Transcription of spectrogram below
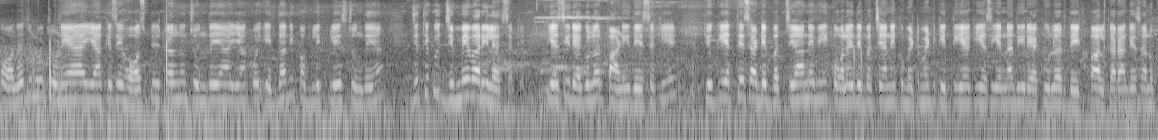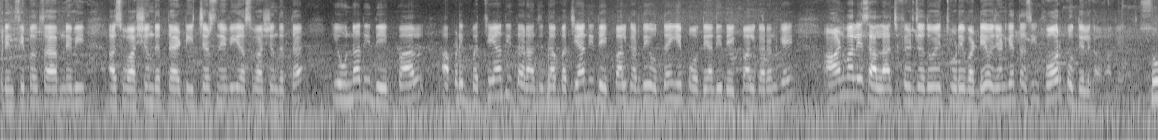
ਕਾਲਜ ਨੂੰ ਚੁਣਿਆ ਜਾਂ ਕਿਸੇ ਹਸਪੀਟਲ ਨੂੰ ਚੁਣਦੇ ਆ ਜਾਂ ਕੋਈ ਇਦਾਂ ਦੀ ਪਬਲਿਕ ਪਲੇਸ ਚੁਣਦੇ ਆ ਜਿੱਥੇ ਕੋਈ ਜ਼ਿੰਮੇਵਾਰੀ ਲੈ ਸਕੇ ਕਿ ਅਸੀਂ ਰੈਗੂਲਰ ਪਾਣੀ ਦੇ ਸਕੀਏ। ਕਿਉਂਕਿ ਇੱਥੇ ਸਾਡੇ ਬੱਚਿਆਂ ਨੇ ਵੀ ਕਾਲਜ ਦੇ ਬੱਚਿਆਂ ਨੇ ਕਮਿਟਮੈਂਟ ਕੀਤੀ ਹੈ ਕਿ ਅਸੀਂ ਇਹਨਾਂ ਦੀ ਰੈਗੂਲਰ ਦੇਖਭਾਲ ਕਰਾਂਗੇ। ਸਾਨੂੰ ਪ੍ਰਿੰਸੀਪਲ ਸਾਹਿਬ ਨੇ ਵੀ ਆਸ਼ਵਾਸਨ ਦਿੱਤਾ ਹੈ ਟੀਚਰਸ ਨੇ ਵੀ ਆਸ਼ਵਾਸਨ ਦਿੱਤਾ। ਕਿ ਉਹਨਾਂ ਦੀ ਦੇਖਭਾਲ ਆਪਣੇ ਬੱਚਿਆਂ ਦੀ ਤਰ੍ਹਾਂ ਜਿੱਦਾਂ ਬੱਚਿਆਂ ਦੀ ਦੇਖਭਾਲ ਕਰਦੇ ਉਦਾਂ ਹੀ ਇਹ ਪੌਦਿਆਂ ਦੀ ਦੇਖਭਾਲ ਕਰਨਗੇ। ਆਉਣ ਵਾਲੇ ਸਾਲਾਂ 'ਚ ਫਿਰ ਜਦੋਂ ਇਹ ਥੋੜੇ ਵੱਡੇ ਹੋ ਜਾਣਗੇ ਤਾਂ ਅਸੀਂ ਹੋਰ ਪੌਦੇ ਲਗਾਵਾਂਗੇ। ਸੋ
